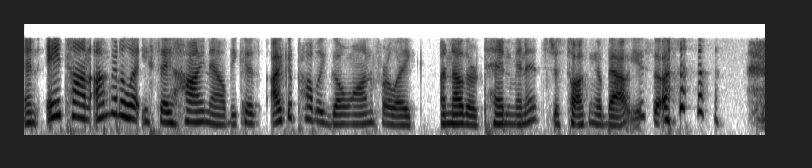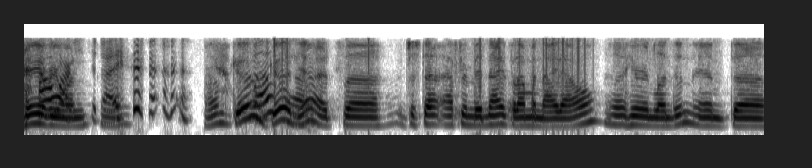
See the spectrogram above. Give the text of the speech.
And Etan, I'm going to let you say hi now because I could probably go on for like another 10 minutes just talking about you. So Hey everyone. I'm good. Welcome. good. Yeah, it's uh just after midnight, but I'm a night owl uh, here in London and uh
